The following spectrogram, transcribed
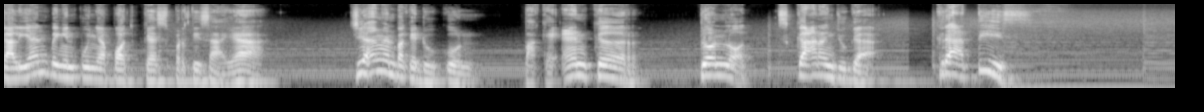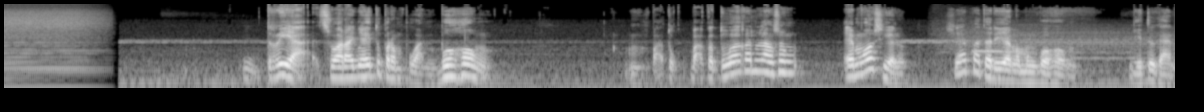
Kalian pengen punya podcast seperti saya? Jangan pakai dukun, pakai Anchor. Download sekarang juga. Gratis. Teriak Suaranya itu perempuan Bohong Pak, Tu- Pak Ketua kan langsung emosi ya loh. Siapa tadi yang ngomong bohong? Gitu kan.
